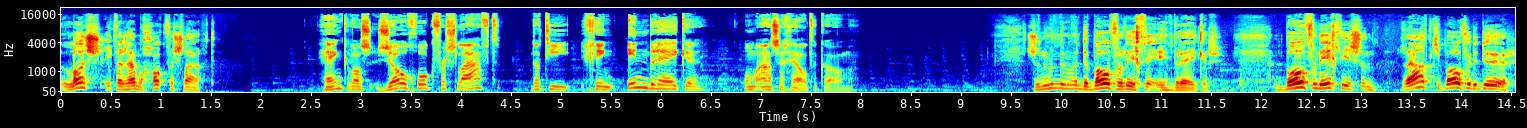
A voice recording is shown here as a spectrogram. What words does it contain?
Los, ik was helemaal gokverslaafd. Henk was zo gokverslaafd dat hij ging inbreken om aan zijn geld te komen. Ze noemden me de bovenlichten-inbreker. Een bovenlicht is een raampje boven de deur.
